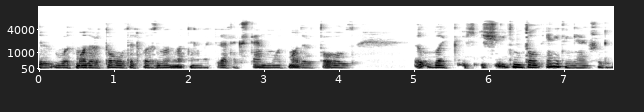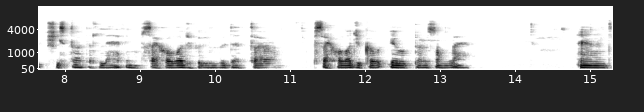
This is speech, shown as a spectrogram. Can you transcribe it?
What mother told it was not nothing like to that extent. What mother told like she didn't told anything actually. She started laughing psychologically with that uh, psychological ill person laugh. And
